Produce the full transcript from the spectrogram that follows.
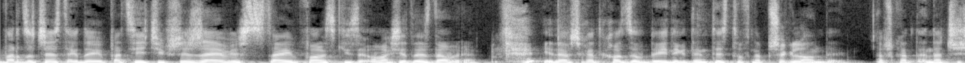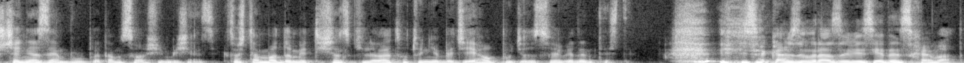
bardzo często jak do mnie pacjenci przyjeżdżają wiesz, z całej Polski, o właśnie to jest dobre. I na przykład chodzą do innych dentystów na przeglądy, na przykład na czyszczenia zębów, bo tam są 8 miesięcy. Ktoś tam ma do mnie 1000 kilometrów, to nie będzie jechał, pójdzie do swojego dentysty. I za każdym razem jest jeden schemat.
